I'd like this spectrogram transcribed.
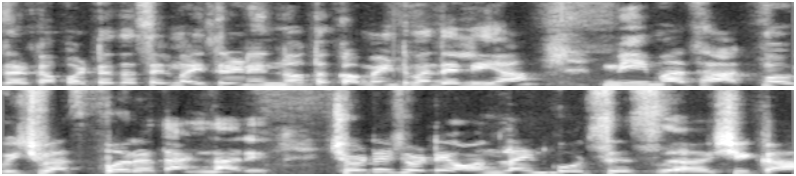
जर का पटत असेल मैत्रिणींनो तर कमेंटमध्ये लिहा मी माझा आत्मविश्वास परत आणणार आहे. छोटे छोटे ऑनलाईन कोर्सेस शिका.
